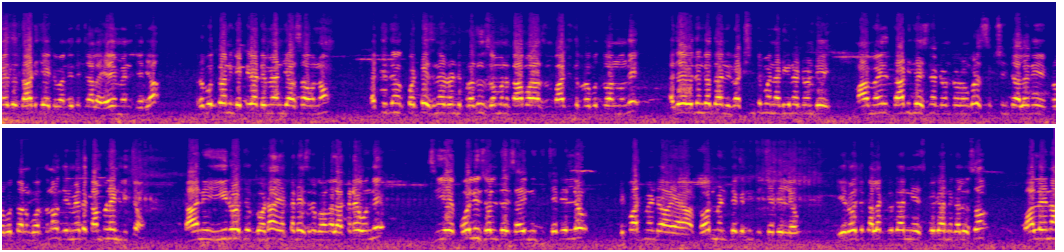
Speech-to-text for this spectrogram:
మీద దాడి చేయడం అనేది చాలా హేయమైన చర్య. ప్రభుత్వాన్ని గట్టిగా డిమాండ్ చేస్తా ఉన్నాం. ఖచ్చితంగా కొట్టేసినటువంటి ప్రజల సొమ్మును కాపాడాల్సిన బాధ్యత ప్రభుత్వాన్ని ఉంది. అదే విధంగా దాన్ని రక్షించమని అడిగినటువంటి మా మీద దాడి చేసినటువంటి కూడా శిక్షించాలని ప్రభుత్వాన్ని కోరుతున్నాం. దీని మీద కంప్లైంట్లు ఇచ్చాం. కానీ ఈ రోజు కూడా ఎక్కడేసిన గొంగలు అక్కడే ఉంది. సిఏ పోలీసు వాళ్ళ సైడ్ నుంచి చర్యలు లేవు. డిపార్ట్మెంట్ గవర్నమెంట్ దగ్గర నుంచి చర్యలు లేవు. ఈ రోజు కలెక్టర్ గారిని ఎస్పీ గారిని కలుస్తాం. వాళ్ళైనా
